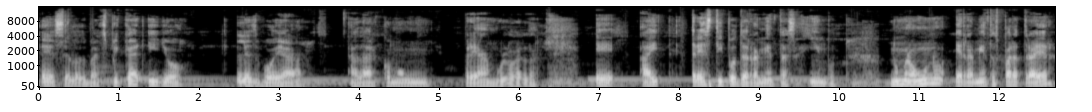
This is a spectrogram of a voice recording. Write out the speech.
eh, se los va a explicar y yo les voy a, dar como un preámbulo, ¿verdad? Eh, hay tres tipos de herramientas input. Número uno, herramientas para atraer.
